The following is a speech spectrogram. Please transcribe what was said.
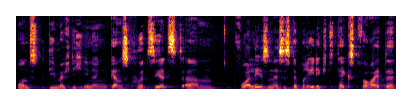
Und die möchte ich Ihnen ganz kurz jetzt ähm, vorlesen. Es ist der Predigttext für heute.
